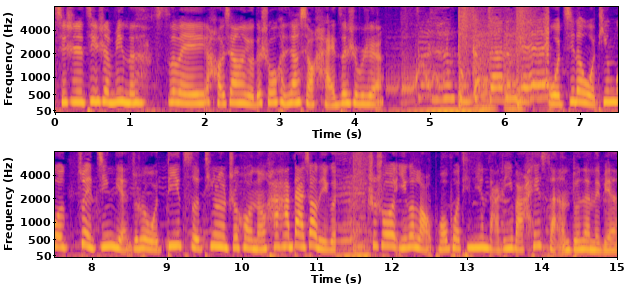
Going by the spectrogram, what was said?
其实精神病的思维好像有的时候很像小孩子，是不是？我记得我听过最经典，就是我第一次听了之后能哈哈大笑的一个，是说一个老婆婆天天打着一把黑伞蹲在那边，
